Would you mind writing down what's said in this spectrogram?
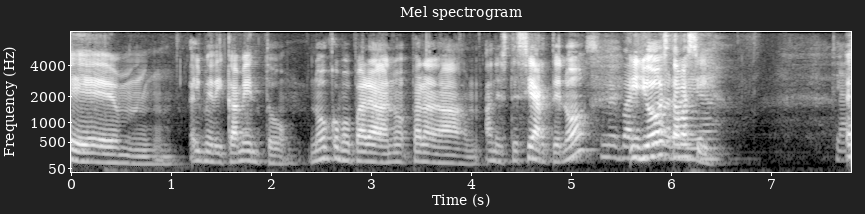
eh, el medicamento, ¿no? Como para, no, para anestesiarte, ¿no? Y yo estaba así. Claro.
